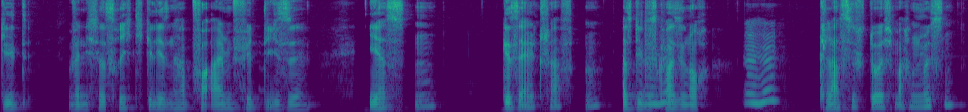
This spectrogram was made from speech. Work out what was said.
gilt, wenn ich das richtig gelesen habe, vor allem für diese ersten Gesellschaften, also die das Mhm. quasi noch Mhm. klassisch durchmachen müssen.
